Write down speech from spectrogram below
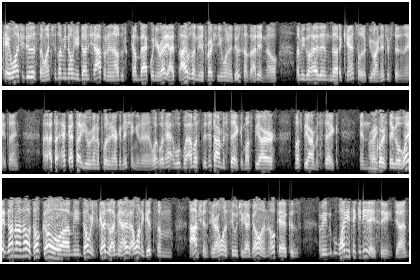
okay, why don't you do this then? Why don't you let me know when you're done shopping, and I'll just come back when you're ready. I, I was under the impression you want to do something. I didn't know. Let me go ahead and uh, cancel it if you aren't interested in anything. I, I thought, heck, I thought you were going to put an air conditioning unit in. What, what, ha- what? I must. It's just our mistake. It must be our, must be our mistake. And Right. of course they go, wait, no, no, no, don't go. Uh, I mean, don't reschedule. I mean, I, I want to get some options here. I want to see what you got going. Okay, because I mean, why do you think you need AC, John?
